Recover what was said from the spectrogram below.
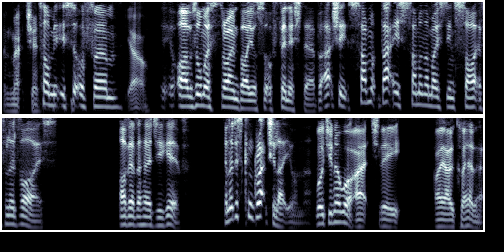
and matching. Tom, it's sort of. Um, Yeah, I was almost thrown by your sort of finish there, but actually, some that is some of the most insightful advice I've ever heard you give. Can I just congratulate you on that? Well, do you know what? I actually I owe Claire that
